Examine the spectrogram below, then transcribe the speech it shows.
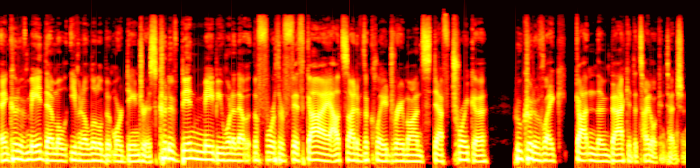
and could have made them even a little bit more dangerous. Could have been maybe one of that the fourth or fifth guy outside of the Clay, Draymond, Steph, Troika, who could have like gotten them back into title contention.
